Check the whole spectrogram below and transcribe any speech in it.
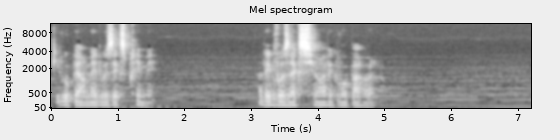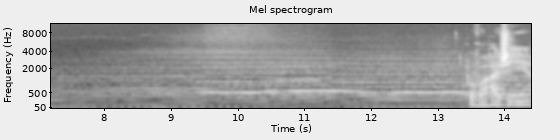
qui vous permet de vous exprimer avec vos actions, avec vos paroles. Pouvoir agir,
